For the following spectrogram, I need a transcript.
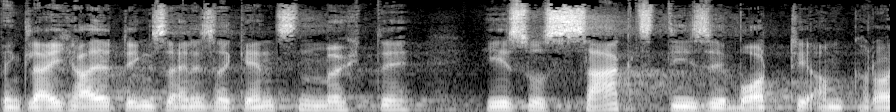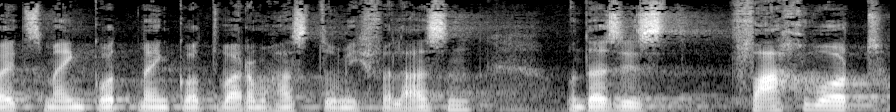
Wenngleich allerdings eines ergänzen möchte, Jesus sagt diese Worte am Kreuz, mein Gott, mein Gott, warum hast du mich verlassen? Und das ist Fachwort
